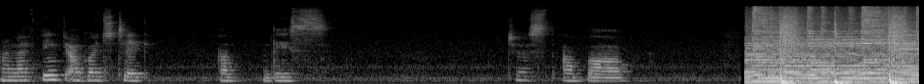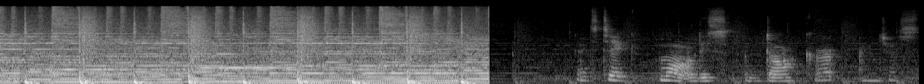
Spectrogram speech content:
And I think I'm going to take uh, this just above take more of this darker and just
